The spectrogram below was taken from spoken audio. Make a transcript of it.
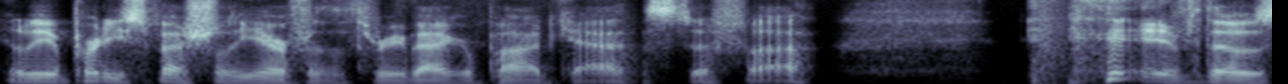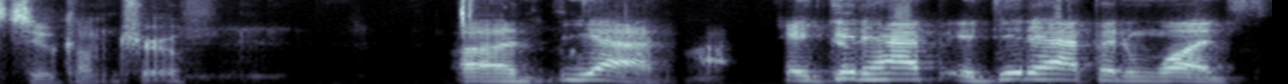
it'll be a pretty special year for the Three Bagger podcast if uh if those two come true. Uh, yeah, it did happen. It did happen once.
